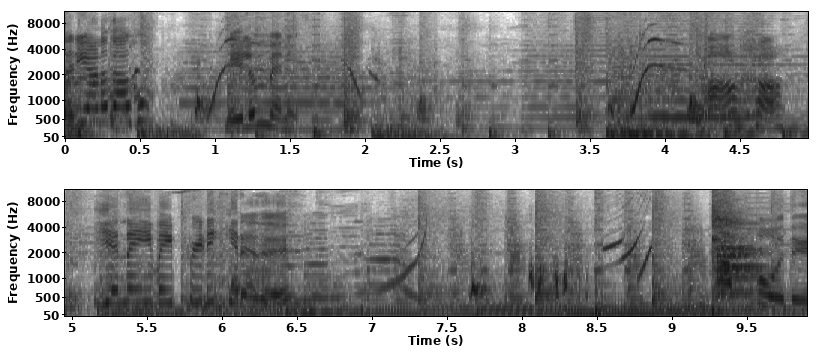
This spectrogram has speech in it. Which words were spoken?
சரியானதாகும். மேலும் மெனு ஆஹா என்னை இவை பிடிக்கிறது. அப்போது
